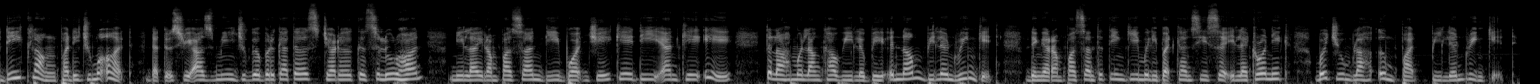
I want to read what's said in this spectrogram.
di Klang pada Jumaat. Datuk Seri Azmi juga berkata secara keseluruhan nilai rampasan dibuat JKDNKA telah melangkaui lebih 6 bilion ringgit dengan rampasan tertinggi melibatkan sisa elektronik berjumlah 4 bilion ringgit.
